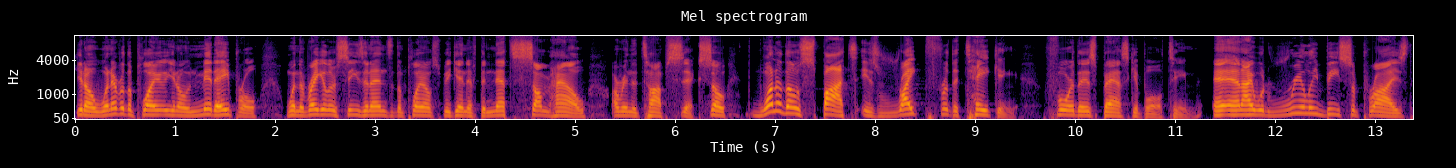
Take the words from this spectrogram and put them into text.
you know, whenever the play, you know, in mid April, when the regular season ends and the playoffs begin, if the Nets somehow are in the top six. So one of those spots is ripe for the taking for this basketball team. And I would really be surprised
